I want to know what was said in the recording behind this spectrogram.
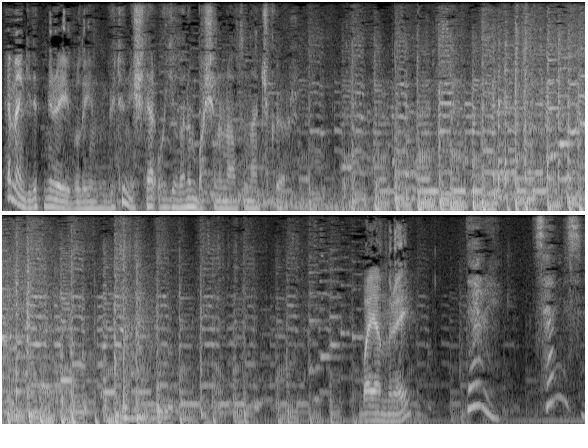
Hemen gidip Mira'yı bulayım. Bütün işler o yılanın başının altından çıkıyor. Bayan Murray? Derek sen misin?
